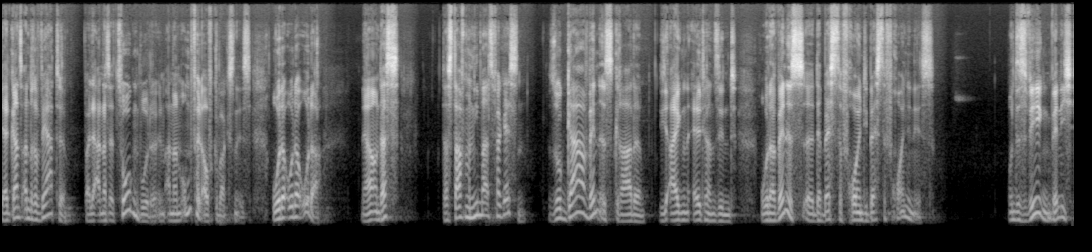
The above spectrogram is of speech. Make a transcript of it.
Der hat ganz andere Werte, weil er anders erzogen wurde, einem anderen Umfeld aufgewachsen ist. Oder, oder, oder. Ja, und das, das darf man niemals vergessen. Sogar wenn es gerade die eigenen Eltern sind oder wenn es äh, der beste Freund, die beste Freundin ist. Und deswegen, wenn ich,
